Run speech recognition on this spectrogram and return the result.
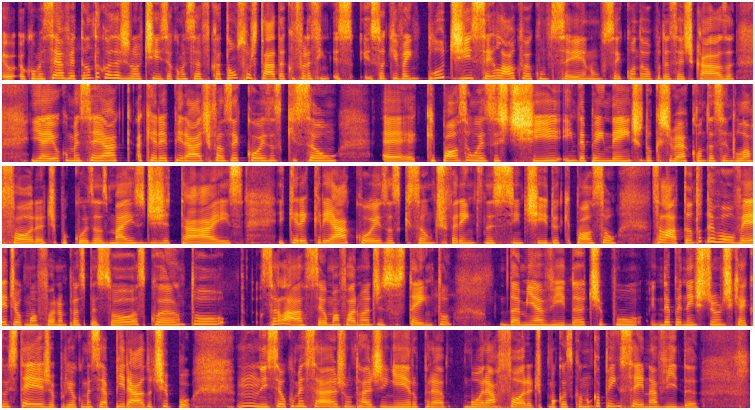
Eu, eu comecei a ver tanta coisa de notícia, eu comecei a ficar tão surtada que eu falei assim: isso, isso aqui vai implodir, sei lá o que vai acontecer, não sei quando eu vou poder sair de casa. E aí eu comecei a, a querer pirar de fazer coisas que são é, que possam existir independente do que estiver acontecendo lá fora. Tipo, coisas mais digitais e querer criar coisas que são diferentes nesse sentido, que possam, sei lá, tanto devolver de alguma forma para as pessoas, quanto, sei lá, ser uma forma de sustento da minha vida, tipo, independente de onde quer que eu esteja. Porque eu comecei a pirar do tipo, hum, e se eu começar a juntar dinheiro para morar fora? Tipo, uma coisa que eu nunca pensei na vida.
